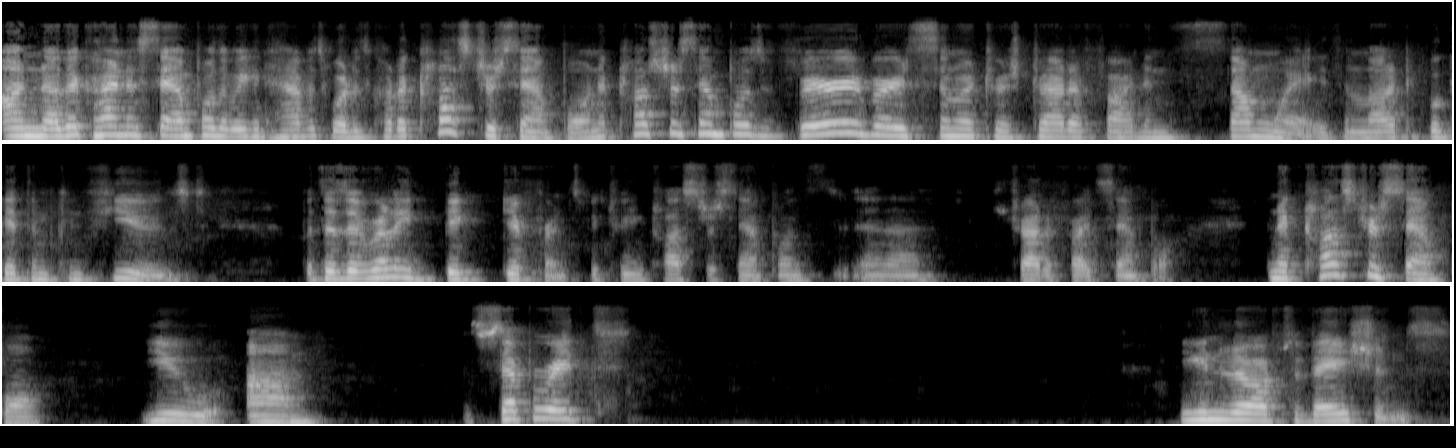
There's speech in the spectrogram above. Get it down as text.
Another kind of sample that we can have is what is called a cluster sample. And a cluster sample is very very similar to a stratified in some ways and a lot of people get them confused. But there's a really big difference between cluster sample and a stratified sample in a cluster sample, you um, separate unit observations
